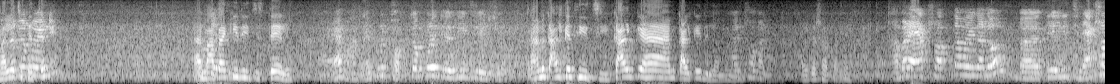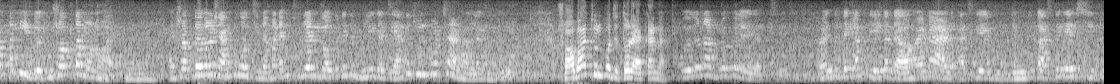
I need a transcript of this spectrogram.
ভালো হচ্ছে খেতে? আর মাথায় কি দিয়েছিস তেল? হ্যাঁ আমি কালকে দিয়েছি। কালকে হ্যাঁ আমি কালকেই দিলাম সকালে। কালকে সকালে। আমার এক সপ্তাহ হয়ে গেল তেল দিচ্ছি এক সপ্তাহ কি দু সপ্তাহ মনে হয়। এক সপ্তাহ গেল শ্যাম্পু করছি না মানে আমি চুলের যত্ন নিতে ভুলে গেছি এত চুল পড়ছে আর ভালো লাগছে না। সবার চুল পড়ছে তোর একা না। ওই জন্য আর বিরক্ত লেগে যাচ্ছে। আর একদিন দেখলাম তেলটা দেওয়া হয় না আর আজকে যেহেতু কাছ থেকে এসেছি তো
